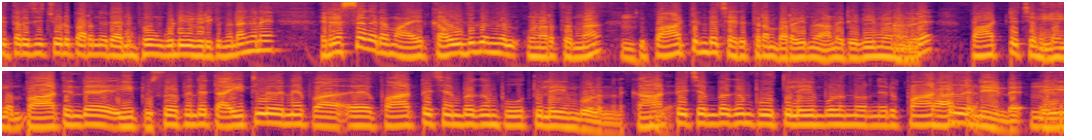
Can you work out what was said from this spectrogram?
ചിത്രചേച്ചിയോട് പറഞ്ഞൊരു അനുഭവം കൂടി വിവരിക്കുന്നുണ്ട്. അങ്ങനെ രസകരമായ കൗതുകങ്ങൾ ഉണർത്തുന്ന ഈ പാട്ടിന്റെ ചരിത്രം പറയുന്നതാണ് രവി മേനോന്റെ പാട്ട് ചെമ്പകം. പാട്ടിന്റെ ഈ പുസ്തകത്തിന്റെ ടൈറ്റിൽ തന്നെ പാട്ട് ചെമ്പകം പൂത്തുലയുമ്പോൾ എന്നാണ് കാട്ട് ചെമ്പകം പൂത്തുലയുമ്പോൾ എന്ന് പറഞ്ഞൊരു പാട്ട് തന്നെയുണ്ട്. ഈ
